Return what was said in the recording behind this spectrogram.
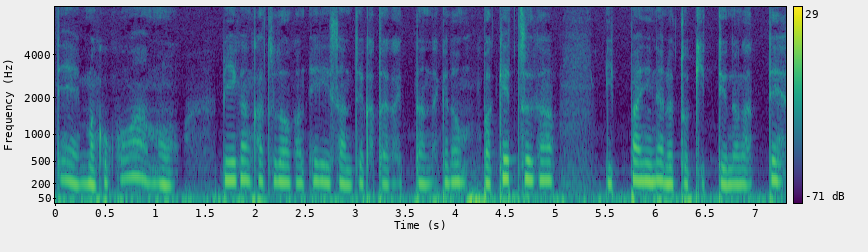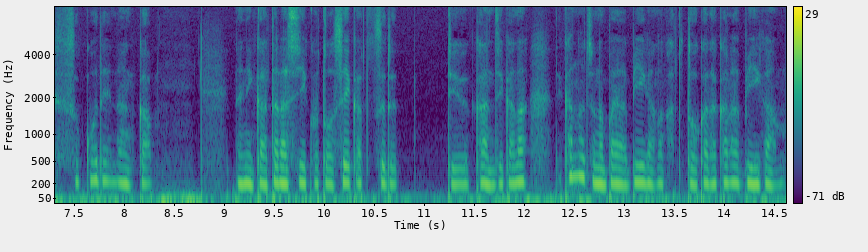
で、まあ、ここはもうビーガン活動家のエリーさんという方が言ったんだけどバケツがいっぱいになる時っていうのがあってそこでなんか何か新しいことを生活するっていう感じかな。で彼女の場合はビーガンの活動家だからビーガン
